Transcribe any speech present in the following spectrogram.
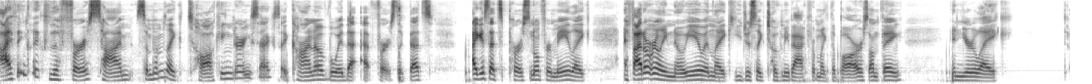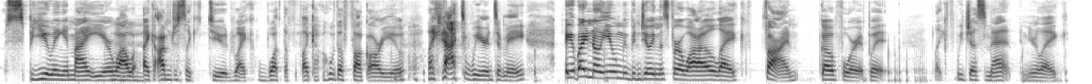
I think like the first time, sometimes like talking during sex, I kind of avoid that at first. Like that's, I guess that's personal for me. Like if I don't really know you and like you just like took me back from like the bar or something, and you're like spewing in my ear while mm. like I'm just like, dude, like what the f- like who the fuck are you? like that's weird to me. Like if I know you and we've been doing this for a while, like fine, go for it. But like we just met and you're like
